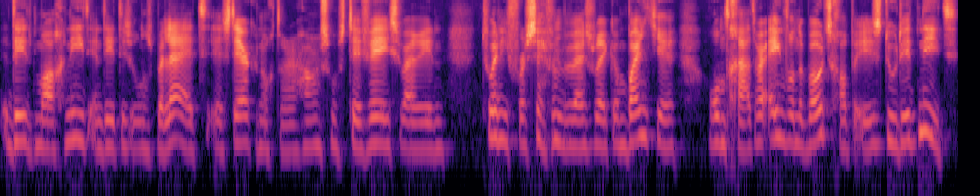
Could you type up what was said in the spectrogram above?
dit mag niet en dit is ons beleid. Eh, Sterker nog, er hangen soms tv's waarin 24-7 bij wijze van spreken een bandje rondgaat waar een van de boodschappen is, doe dit niet.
